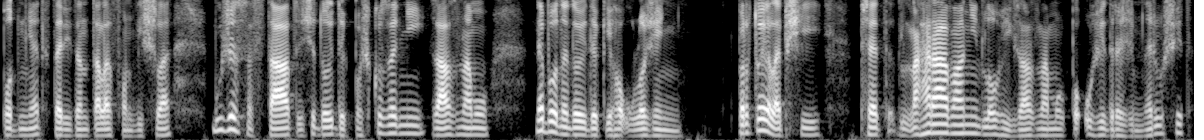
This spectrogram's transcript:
podmět, který ten telefon vyšle, může se stát, že dojde k poškození záznamu nebo nedojde k jeho uložení. Proto je lepší před nahráváním dlouhých záznamů použít režim nerušit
